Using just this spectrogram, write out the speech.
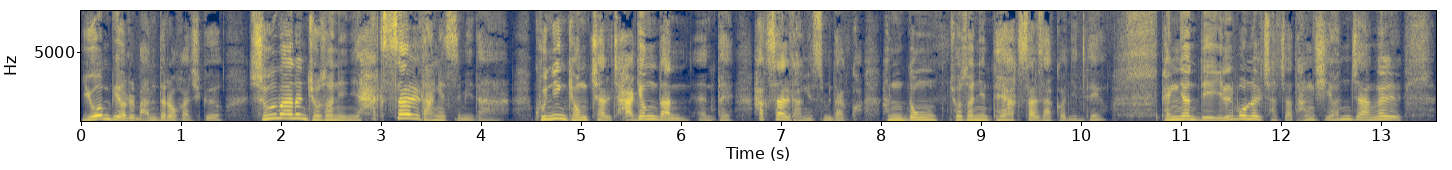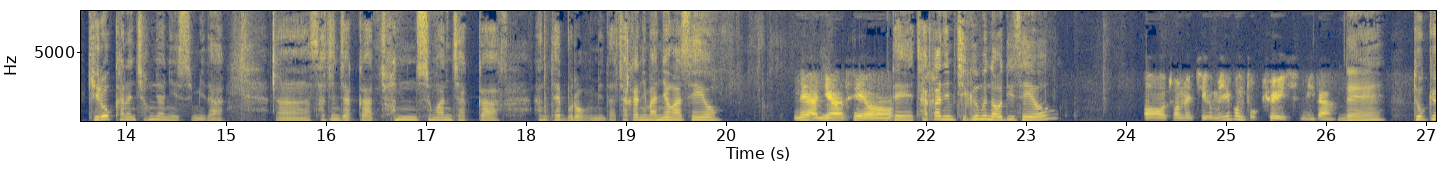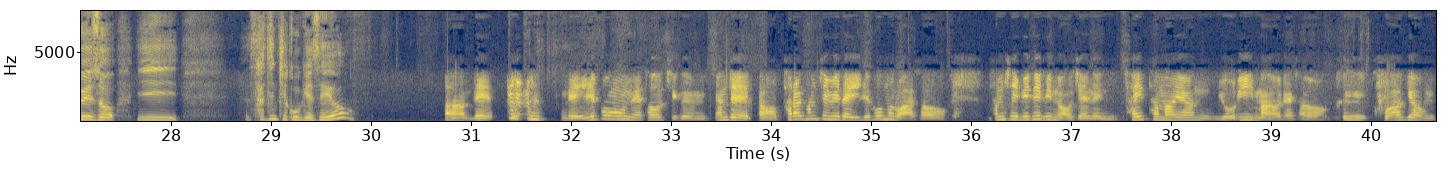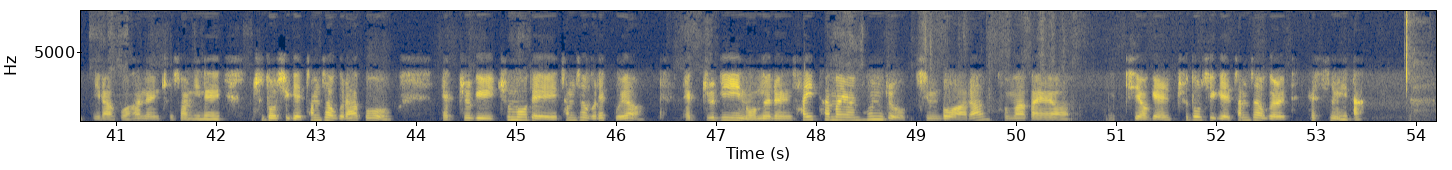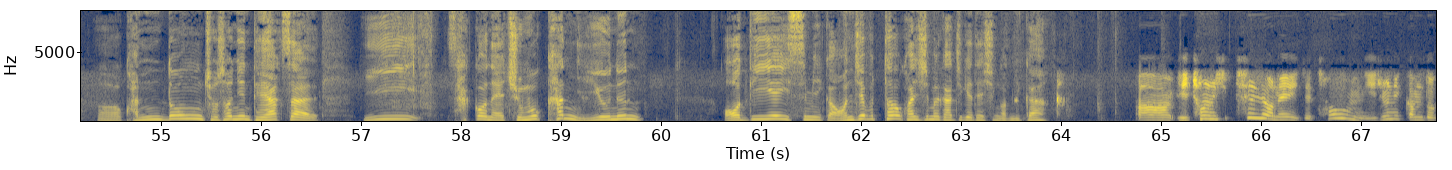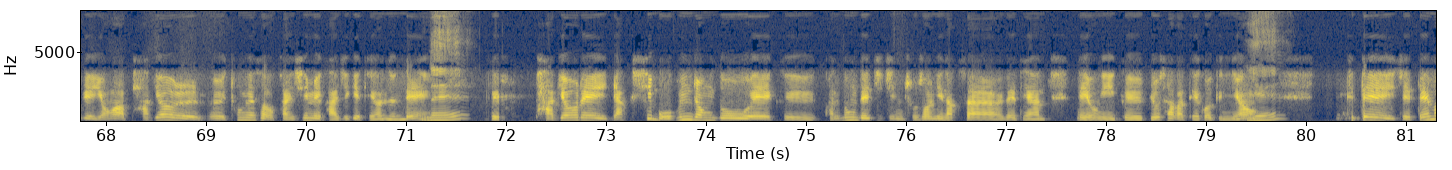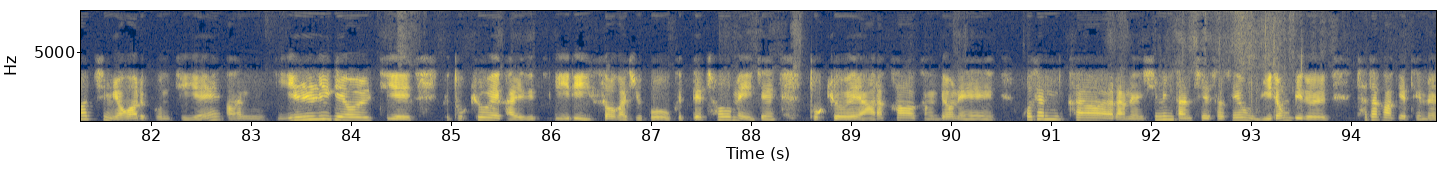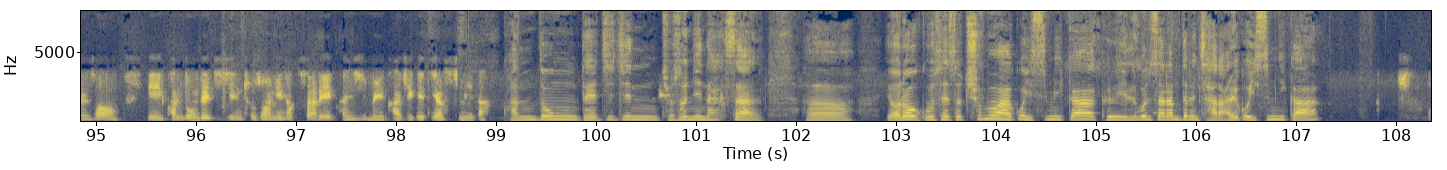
유언비어를 만들어 가지고요 수많은 조선인이 학살 당했습니다. 군인 경찰 자경단한테 학살 당했습니다. 한동 조선인 대학살 사건인데요. 100년 뒤 일본을 찾아 당시 현장을 기록하는 청년이 있습니다. 어, 사진 작가 전승환 작가한테 물어봅니다. 작가님 안녕하세요. 네 안녕하세요. 네 작가님 지금은 어디세요? 어, 저는 지금 일본 도쿄에 있습니다. 네. 도쿄에서 이 사진 찍고 계세요? 아, 네. 네, 일본에서 지금 현재 어, 8월 30일에 일본으로 와서 31일인 어제는 사이타마현 요리 마을에서 그 구화경이라고 하는 조선인의 추도식에 참석을 하고 백주기 추모대에 참석을 했고요. 백주기인 오늘은 사이타마현 혼조 진보하라 구마가야 지역의 추도식에 참석을 했습니다. 어, 관동 조선인 대학살 이 사건에 주목한 이유는 어디에 있습니까? 언제부터 관심을 가지게 되신 겁니까? 아, 2017년에 이제 처음 이준익 감독의 영화 박열을 통해서 관심을 가지게 되었는데, 네. 그 박열의 약 15분 정도의 그 관동대 지진 조선인 학살에 대한 내용이 그 묘사가 되거든요. 예. 그때 이제 때마침 영화를 본 뒤에 한 1, 2개월 뒤에 그 도쿄에 갈 일이 있어가지고 그때 처음에 이제 도쿄의 아라카와 강변에 호센카라는 시민단체에서 세운 위령비를 찾아가게 되면서 이 관동대 지진 조선인 학살에 관심을 가지게 되었습니다. 관동 대지진 조선인 학살 어, 여러 곳에서 추모하고 있습니까? 그 일본 사람들은 잘 알고 있습니까?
